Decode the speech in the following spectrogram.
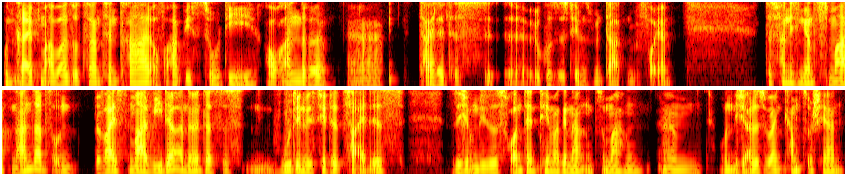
und greifen aber sozusagen zentral auf APIs zu, die auch andere äh, Teile des äh, Ökosystems mit Daten befeuern. Das fand ich einen ganz smarten Ansatz und beweist mal wieder, ne, dass es gut investierte Zeit ist, sich um dieses Frontend-Thema Gedanken zu machen ähm, und nicht alles über einen Kamm zu scheren.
